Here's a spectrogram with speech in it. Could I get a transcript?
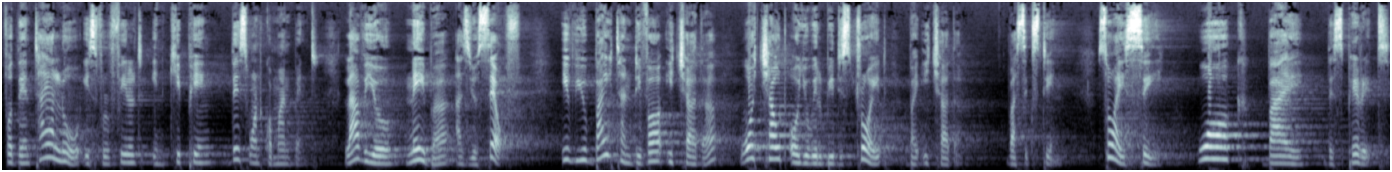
For the entire law is fulfilled in keeping this one commandment Love your neighbor as yourself. If you bite and devour each other, watch out or you will be destroyed by each other. Verse 16. So I say, walk by the Spirit,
